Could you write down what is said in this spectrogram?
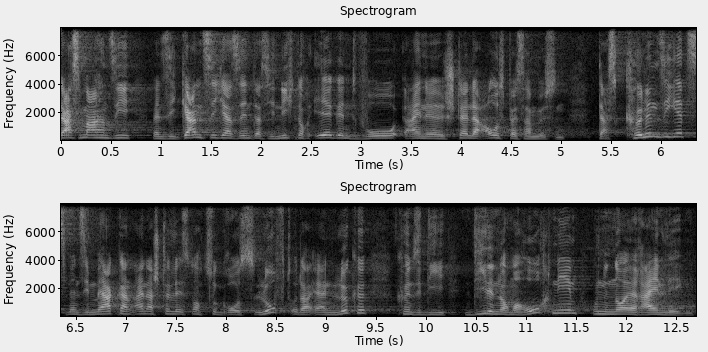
Das machen Sie, wenn Sie ganz sicher sind, dass Sie nicht noch irgendwo eine Stelle ausbessern müssen. Das können Sie jetzt, wenn Sie merken, an einer Stelle ist noch zu groß Luft oder eine Lücke, können Sie die Diele nochmal hochnehmen und eine neue reinlegen.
